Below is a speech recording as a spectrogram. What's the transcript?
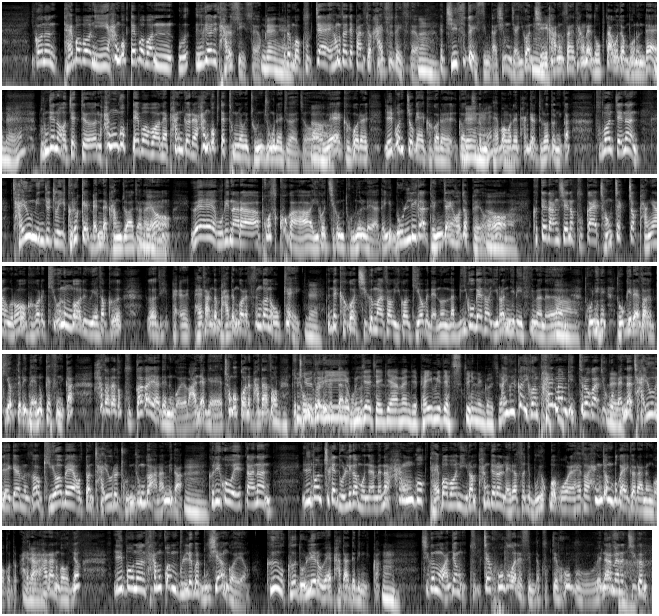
이거는 대법원이 한국 대법원 의- 의견이 다를 수 있어요. 네네. 그리고 뭐 국제 형사재판소에 갈 수도 있어요. 음. 질 수도 있습니다. 심지어 이건 질 음. 가능성이 상당히 높다고 좀 보는데 네. 문제는 어쨌든 한국 대법원의 판결을 한국 대통령이 존중을 해줘야죠. 어. 왜 그거를 일본 쪽에 그거를 그. 지금 대법원의 판결 들어두니까 두 번째는 자유민주주의 그렇게 맨날 강조하잖아요. 네. 왜 우리나라 포스코가 이거 지금 돈을 내야 돼? 이 논리가 굉장히 허접해요. 어. 그때 당시에는 국가의 정책적 방향으로 그거를 키우는 거를 위해서 그, 그 배- 배상금 받은 거를 쓴 거는 오케이. 네. 근데 그거 지금 와서 이거 기업에 내놓는다. 미국에서 이런 일이 있으면은 어. 돈이 독일에서 기업들이 내놓겠으니까 하더라도 국가가 해야 되는 거예요. 만약에 청구권을 받아서 그 종결이 주주들이. 문제 제기하면 이제 배임이 될 수도 있는 거죠. 아니 그러니까 이건 팔만 비틀어 가지고 네. 맨날 자유 얘기하면서 기업의 어떤 자유를 존중도 안 합니다. 음. 그리고 일단은 일본 측의 논리가 뭐냐면은 한국 대법원이 이런 판결을 내렸으니 무효법을 해서 행정부가 해결하는 거거든. 네. 하라는 거거든요. 일본은 삼권 분립을 무시한 거예요. 그, 그 논리를 왜 받아들입니까? 음. 지금 완전 국제 호구가 됐습니다. 국제 호구. 왜냐하면은 지금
